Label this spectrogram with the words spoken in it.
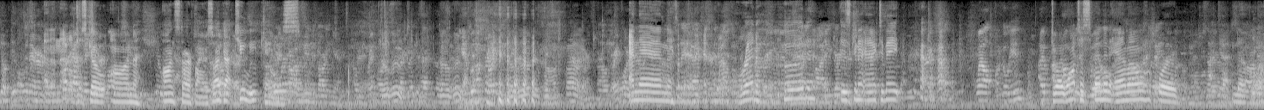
And then that'll just go on on Starfire. So I've got two loot cameras. The loot. The loot. The loot is on fire. And then Red Hood is gonna activate. Well, I'll go in. Do I want to spend an ammo or no?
